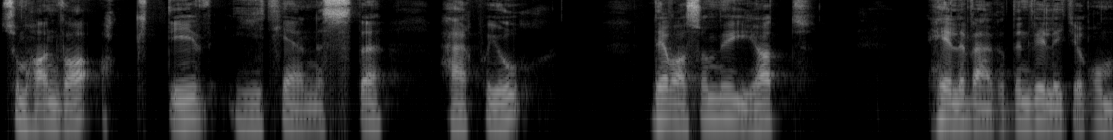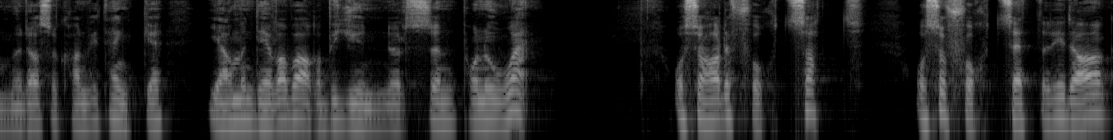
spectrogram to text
som han var aktiv i tjeneste her på jord. Det var så mye at hele verden ville ikke romme det. Så kan vi tenke ja, men det var bare begynnelsen på noe. Og så har det fortsatt, og så fortsetter det i dag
